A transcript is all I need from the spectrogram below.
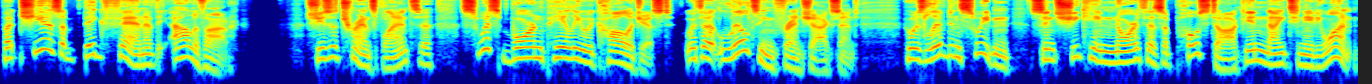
but she is a big fan of the Alvar She's a transplant, a Swiss born paleoecologist with a lilting French accent, who has lived in Sweden since she came north as a postdoc in 1981.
